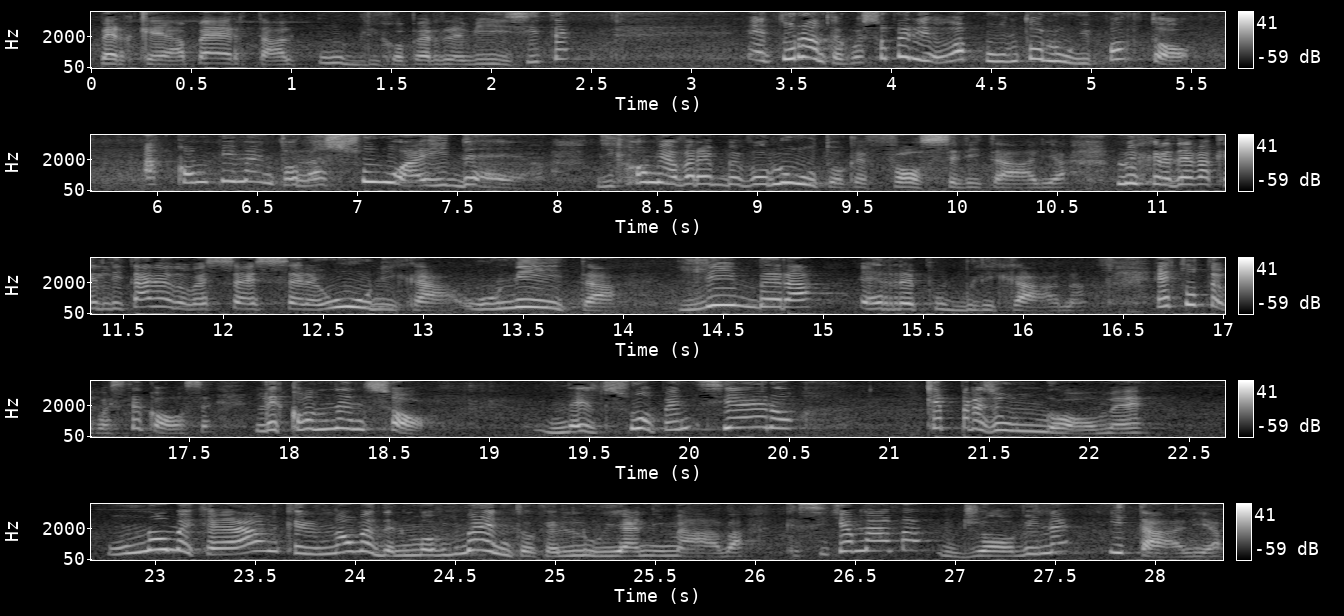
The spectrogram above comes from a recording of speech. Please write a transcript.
perché è aperta al pubblico per le visite e durante questo periodo appunto lui portò a compimento la sua idea di come avrebbe voluto che fosse l'Italia. Lui credeva che l'Italia dovesse essere unica, unita, libera e repubblicana. E tutte queste cose le condensò nel suo pensiero che prese un nome, un nome che è anche il nome del movimento che lui animava, che si chiamava Giovine Italia.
